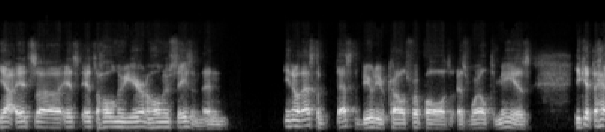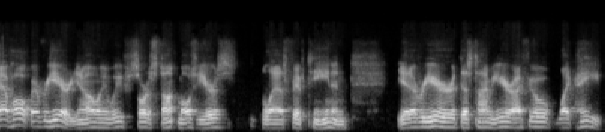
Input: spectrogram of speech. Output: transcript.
yeah, it's uh it's it's a whole new year and a whole new season. And you know, that's the that's the beauty of college football as, as well to me is you get to have hope every year. You know, I mean, we've sort of stunk most years the last 15 and yet every year at this time of year, I feel like, hey,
